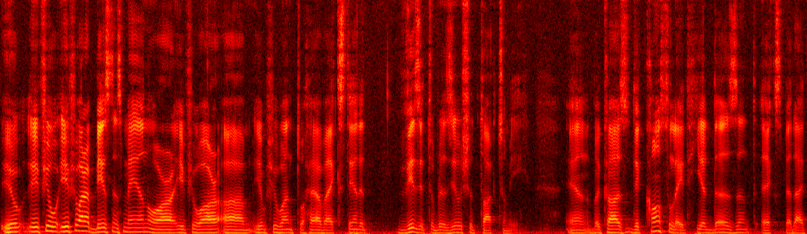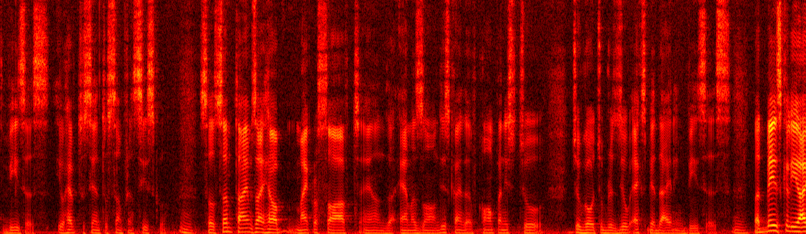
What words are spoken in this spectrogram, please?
You, if, you, if you are a businessman or if you, are, um, if you want to have an extended visit to Brazil, should talk to me. And because the consulate here doesn't expedite visas, you have to send to San Francisco. Mm. So sometimes I help Microsoft and Amazon, these kind of companies to to go to Brazil expediting visas. Mm. But basically, I,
